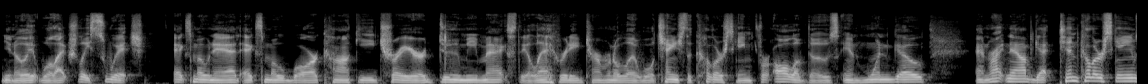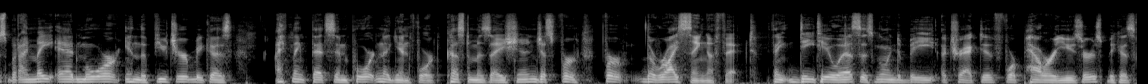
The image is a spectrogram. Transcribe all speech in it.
you know, it will actually switch Xmonad, Xmobar, Conky, Trayer, Doom Emacs, the Alacritty terminal. It will change the color scheme for all of those in one go. And right now I've got 10 color schemes, but I may add more in the future because I think that's important again for customization, just for for the ricing effect. I think DTOS is going to be attractive for power users because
